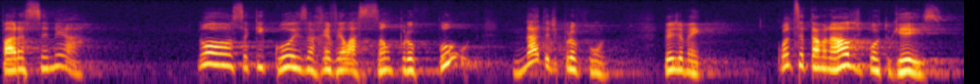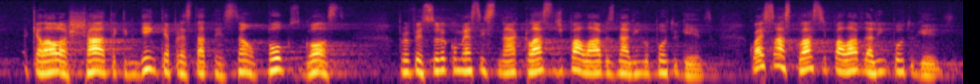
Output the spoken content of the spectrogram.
para semear. Nossa, que coisa, revelação profunda. Nada de profundo. Veja bem, quando você estava na aula de português, aquela aula chata que ninguém quer prestar atenção, poucos gostam, a professora começa a ensinar a classe de palavras na língua portuguesa. Quais são as classes de palavras da língua portuguesa?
